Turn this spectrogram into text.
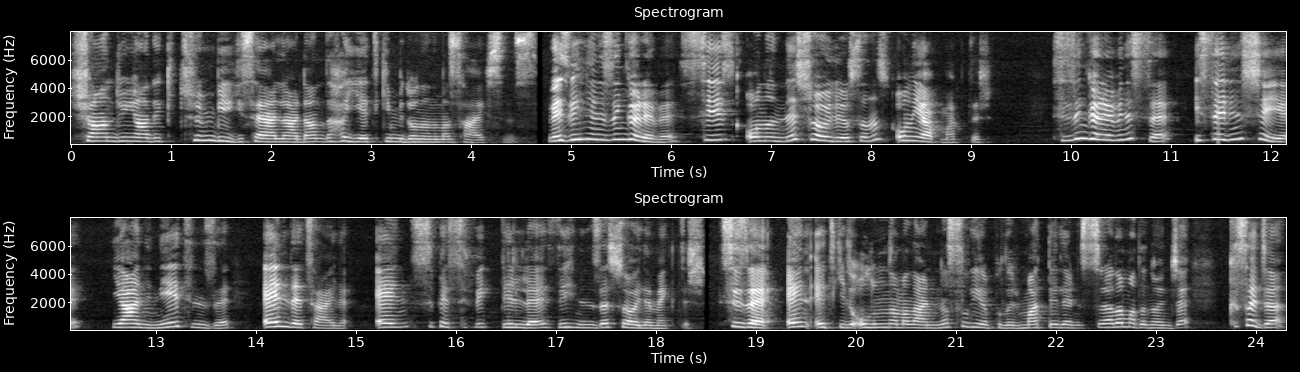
Şu an dünyadaki tüm bilgisayarlardan daha yetkin bir donanıma sahipsiniz. Ve zihninizin görevi siz ona ne söylüyorsanız onu yapmaktır. Sizin göreviniz ise istediğiniz şeyi yani niyetinizi en detaylı, en spesifik dille zihninize söylemektir. Size en etkili olumlamalar nasıl yapılır maddelerini sıralamadan önce kısaca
